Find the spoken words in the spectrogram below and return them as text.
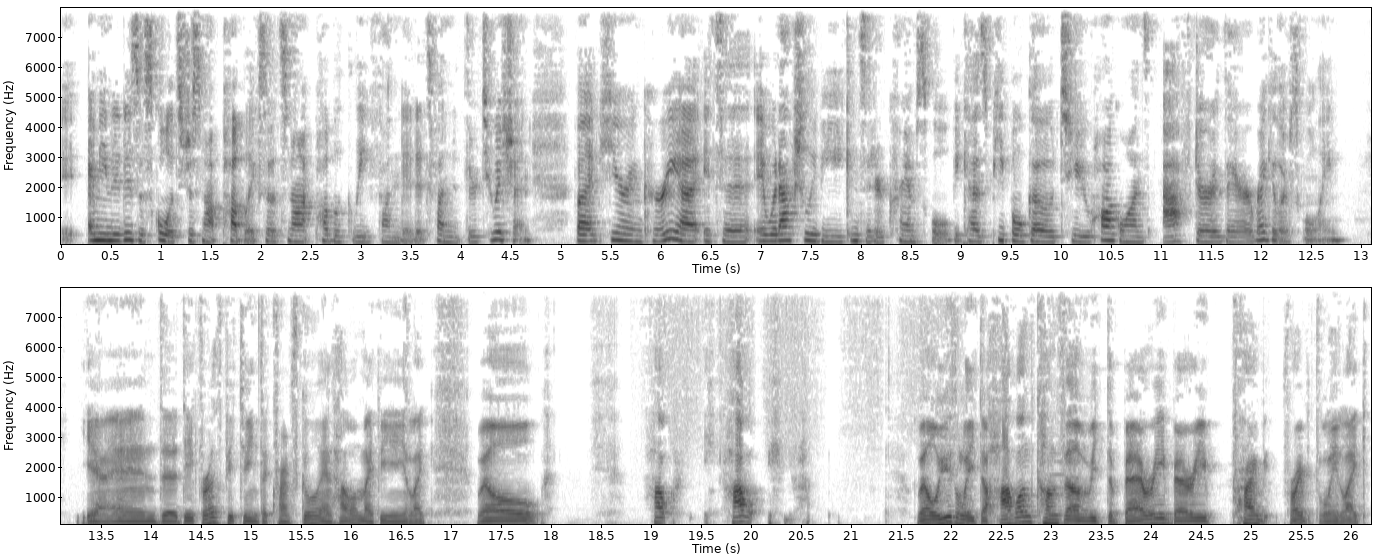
I mean, it is a school, it's just not public, so it's not publicly funded. It's funded through tuition. But here in Korea, it's a, it would actually be considered cram school because people go to Hagwons after their regular schooling. Yeah, and the difference between the cram school and Hagwon might be like, well, how, how, well, usually the Hagwon comes out with the very, very private, privately, like,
